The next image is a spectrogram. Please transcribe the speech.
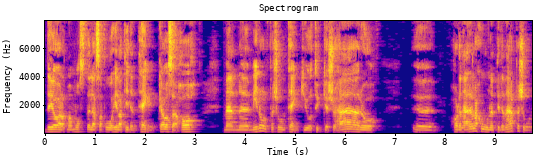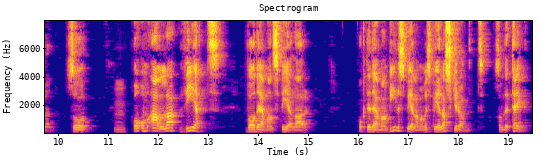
det gör att man måste läsa på och hela tiden tänka och så här, ha men eh, min rollperson tänker ju och tycker så här och eh, har den här relationen till den här personen. Så Mm. om alla vet vad det är man spelar och det är där man vill spela, man vill spela skrömt som det är tänkt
